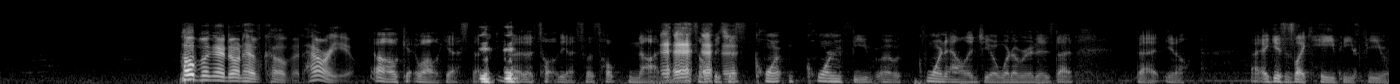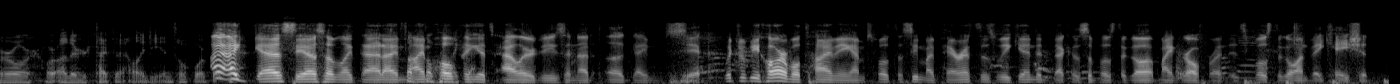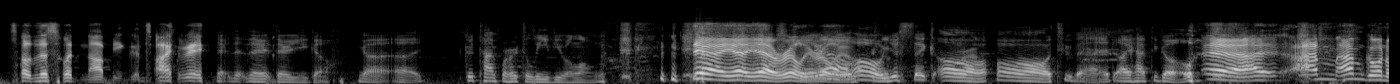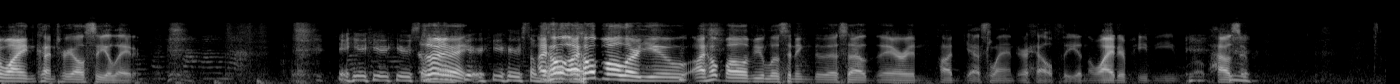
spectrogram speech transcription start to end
Hoping I don't have COVID. How are you? oh okay. Well yes that, that, let's hope yes let's hope not. Let's hope it's just corn corn fever or corn allergy or whatever it is that that you know I guess it's like hay fever or, or other types of allergy and so forth. I, I guess, yeah, something like that. I'm I'm like hoping that. it's allergies and not ugh, I'm sick, which would be horrible timing. I'm supposed to see my parents this weekend, and Becca's supposed to go. My girlfriend is supposed to go on vacation, so this would not be good timing. There, there, there you go. Uh, uh, good time for her to leave you alone. Yeah, yeah, yeah. Really, Like, really. Oh, oh, you're sick. Oh, oh, too bad. I have to go. Yeah, I, I'm I'm going to wine country. I'll see you later. Here, here, here's some. So anyway, here, here, here's some. I hope I hope all are you I hope all of you listening to this out there in podcast land are healthy in the wider PBE world. How's it?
